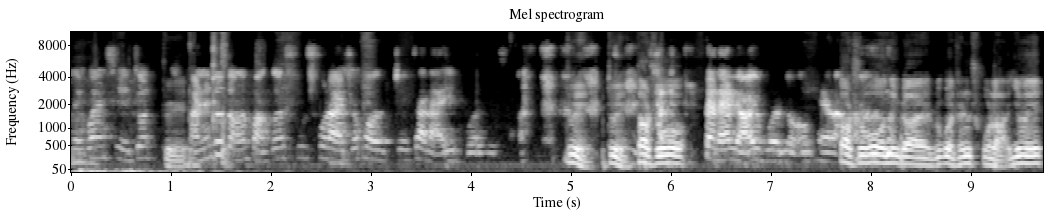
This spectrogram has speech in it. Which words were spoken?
没关系，就对，反正就等着宝哥书出来之后，就再来一波就行了。对对，到时候 再来聊一波就 OK 了。到时候那个如果真出了，因为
